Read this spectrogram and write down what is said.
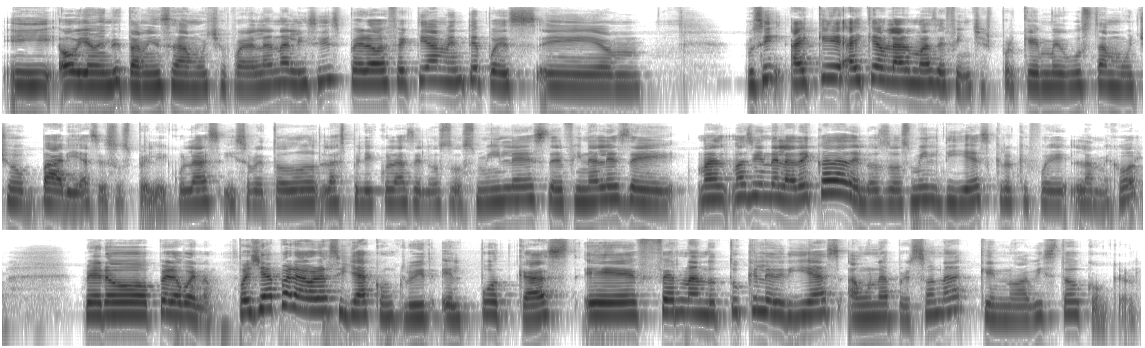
Y obviamente también se da mucho para el análisis, pero efectivamente pues... Em, pues sí, hay que, hay que hablar más de Fincher porque me gustan mucho varias de sus películas y sobre todo las películas de los 2000, de finales de, más, más bien de la década de los 2010, creo que fue la mejor. Pero, pero bueno, pues ya para ahora sí ya concluir el podcast, eh, Fernando, ¿tú qué le dirías a una persona que no ha visto Conquer?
